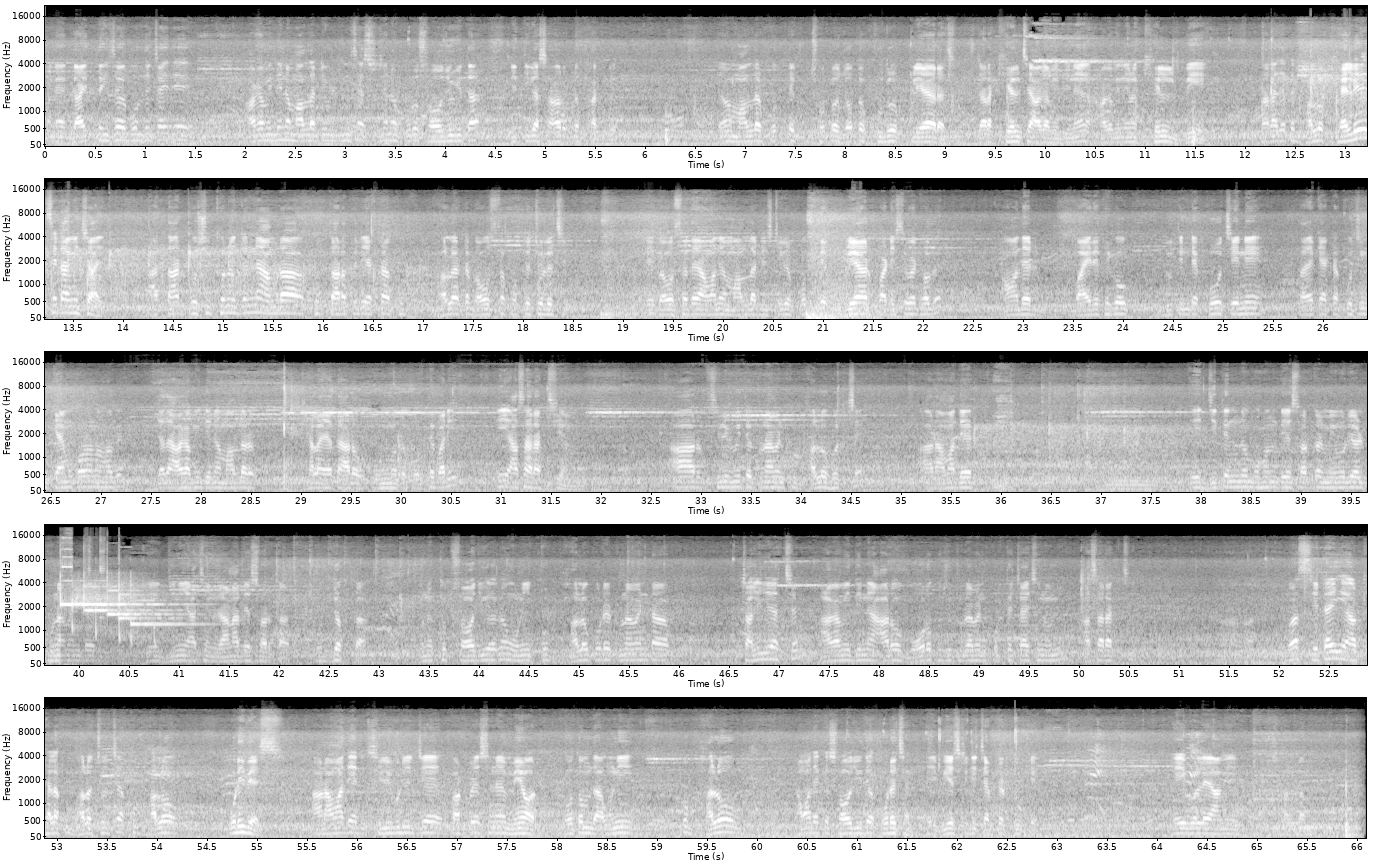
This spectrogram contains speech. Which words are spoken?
মানে দায়িত্ব হিসাবে বলতে চাই যে আগামী দিনে মালদা টেবিল টেনিস অ্যাসোসিয়েশনের পুরো সহযোগিতা ঋতিকা সাহার উপরে থাকবে। এবং মালদার প্রত্যেক ছোট যত ক্ষুদ্র প্লেয়ার আছে, যারা খেলছে আগামী দিনে আগামী দিনে খেলবে, তারা যাতে ভালো খেলে সেটা আমি চাই। আর তার প্রশিক্ষণের জন্য আমরা খুব তাড়াতাড়ি একটা খুব ভালো একটা ব্যবস্থা করতে চলেছি। এই ব্যবস্থাতে আমাদের মালদা ডিস্ট্রিক্টের প্রত্যেক প্লেয়ার পার্টিসিপেট হবে। আমাদের বাইরে থেকেও দু তিনটে কোচ এনে তাদেরকে একটা কোচিং ক্যাম্প করানো হবে, যাতে আগামী দিনে মালদার খেলা যাতে আরও উন্নত করতে পারি। এই আশা রাখছি আমি। আর শিলিগুড়িতে টুর্নামেন্ট খুব ভালো হচ্ছে। আর আমাদের এই জিতেন্দ্র মোহন দে সরকার মেমোরিয়াল টুর্নামেন্টের যিনি আছেন, রানা দে সরকার, উদ্যোক্তা উনি খুব সহযোগিতা করেন উনি খুব ভালো করে টুর্নামেন্টটা চালিয়ে যাচ্ছেন। আগামী দিনে আরও বড় কিছু টুর্নামেন্ট করতে চাইছেন উনি, আশা রাখছি। বাস সেটাই, আর খেলা খুব ভালো চলছে, খুব ভালো পরিবেশ। আর আমাদের শিলিগুড়ির যে কর্পোরেশনের মেয়র গৌতম দা, উনি খুব ভালো আমাদেরকে সহযোগিতা করেছেন এই বিএসটিডি চ্যাপ্টার টুকে এই বলে আমি ছাড়লাম।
